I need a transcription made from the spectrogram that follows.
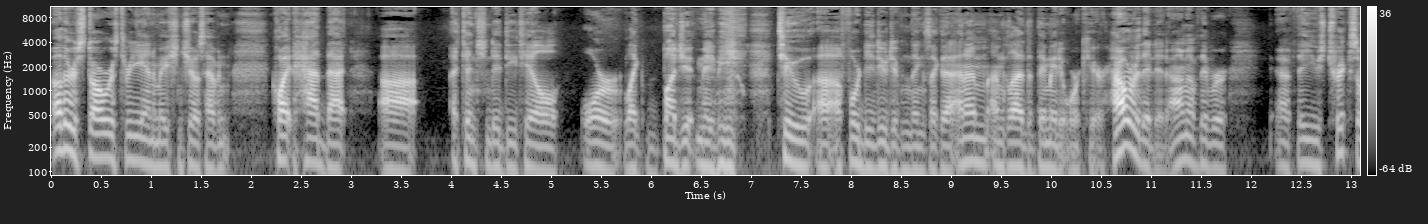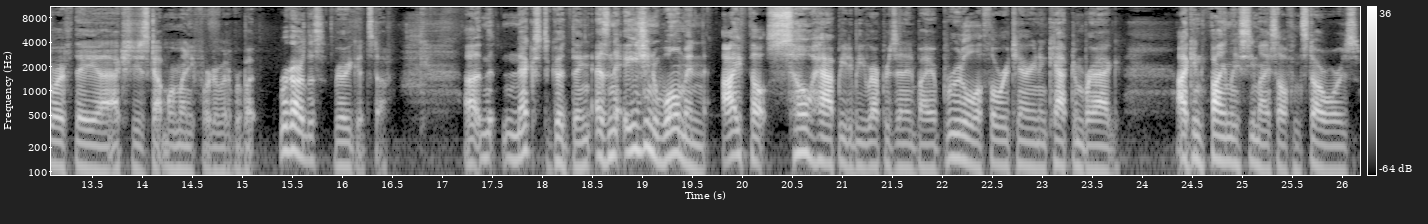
other Star Wars 3D animation shows haven't quite had that uh, attention to detail or like budget maybe to uh, afford to do different things like that. And I'm I'm glad that they made it work here. However they did. I don't know if they were if they use tricks or if they uh, actually just got more money for it or whatever. But regardless, very good stuff. Uh, next good thing, as an Asian woman, I felt so happy to be represented by a brutal authoritarian in Captain Bragg. I can finally see myself in Star Wars.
